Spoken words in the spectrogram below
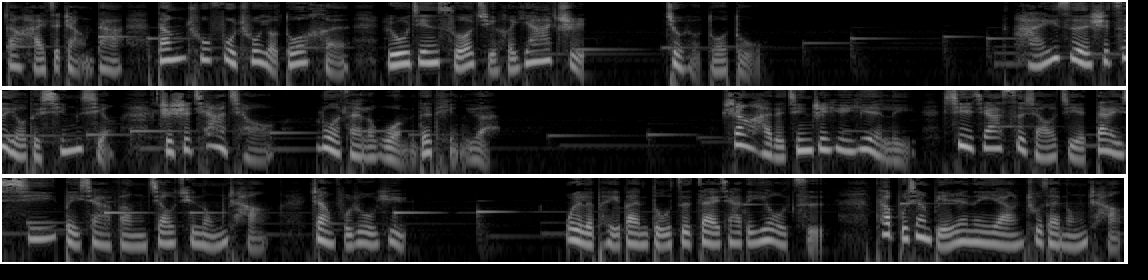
当孩子长大，当初付出有多狠，如今索取和压制就有多毒。孩子是自由的星星，只是恰巧落在了我们的庭院。上海的金枝玉叶里，谢家四小姐黛西被下放郊区农场，丈夫入狱。为了陪伴独自在家的幼子，她不像别人那样住在农场。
